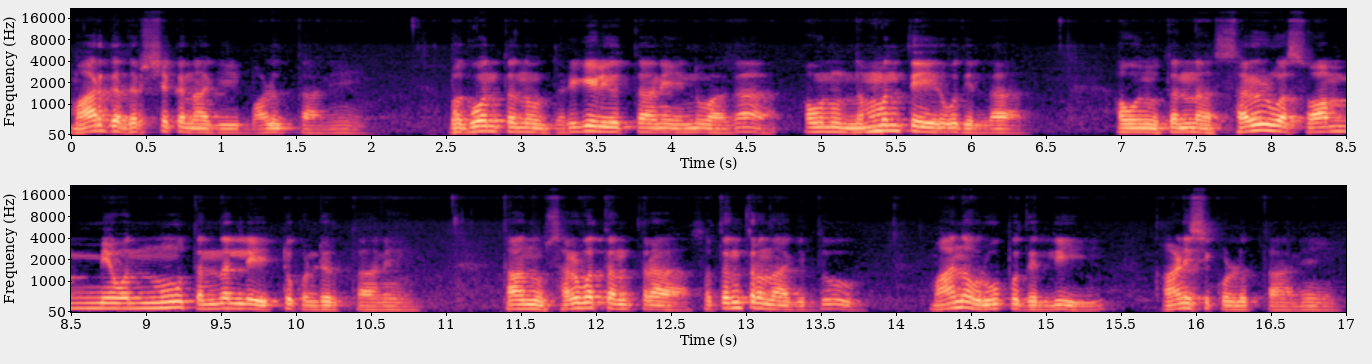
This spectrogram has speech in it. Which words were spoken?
ಮಾರ್ಗದರ್ಶಕನಾಗಿ ಬಾಳುತ್ತಾನೆ. ಭಗವಂತನು ಧರೆಗಿಳಿಯುತ್ತಾನೆ ಎನ್ನುವಾಗ ಅವನು ನಮ್ಮಂತೆ ಇರುವುದಿಲ್ಲ. ಅವನು ತನ್ನ ಸರ್ವ ಸ್ವಾಮ್ಯವನ್ನೂ ತನ್ನಲ್ಲೇ ಇಟ್ಟುಕೊಂಡಿರುತ್ತಾನೆ. ತಾನು ಸರ್ವತಂತ್ರ, ಸ್ವತಂತ್ರನಾಗಿದ್ದು ಮಾನವ ರೂಪದಲ್ಲಿ ಕಾಣಿಸಿಕೊಳ್ಳುತ್ತಾನೆ.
